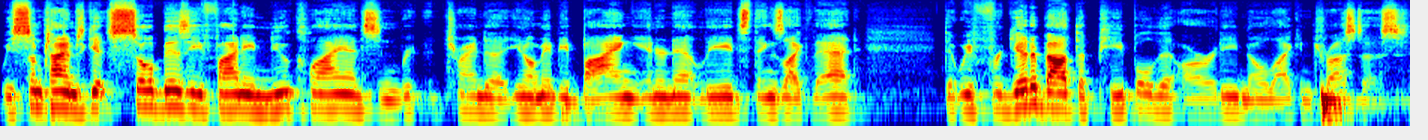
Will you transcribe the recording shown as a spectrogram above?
we sometimes get so busy finding new clients and re- trying to, you know, maybe buying internet leads, things like that, that we forget about the people that already know, like, and trust us.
